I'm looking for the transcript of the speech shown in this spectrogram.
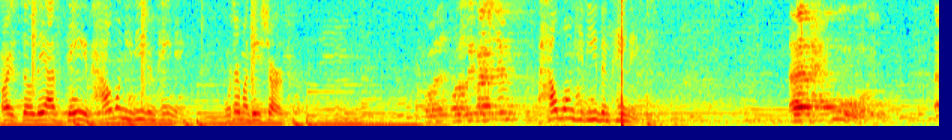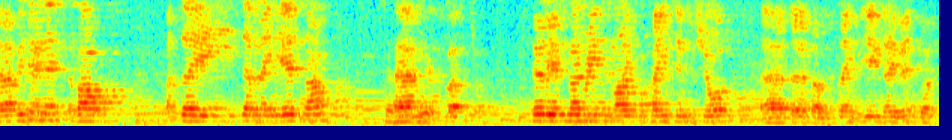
All right, so they asked Dave, how long have you been painting? We're talking about Dave Sharp. What was, the question? How long have you been painting? Uh. Uh, I've been doing this about, I'd say, seven, eight years now. Seven Um, years. But earliest memories in life were painting for sure. Uh, don't know if that was the same for you, David, but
